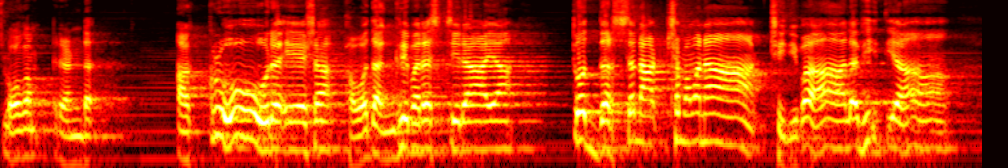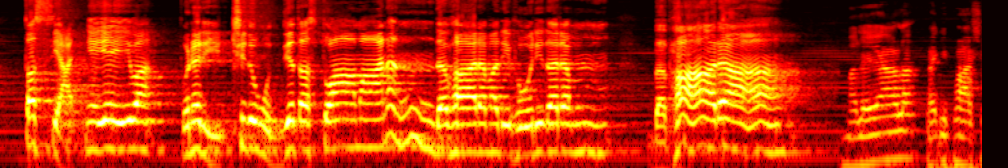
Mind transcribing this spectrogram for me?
ശ്ലോകം രണ്ട്. അക്രൂര ഏഷ ഭവദഘ്രിപരശ്ചിരായ ത്വദ്ദർശനാക്ഷമമനാ ക്ഷിതിപാലഭീത്യ തസ്യാജ്ഞയൈവ പുനരീക്ഷിതുമുദ്യതസ്വാമാനന്ദഭാരമതിഭൂരിതരം ബഭാര. മലയാള പരിഭാഷ.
